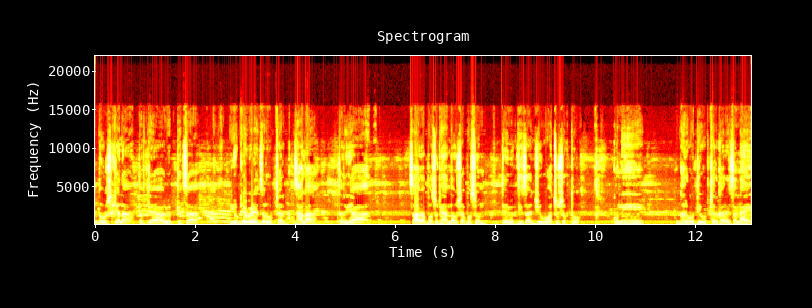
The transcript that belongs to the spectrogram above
दंश केला तर त्या व्यक्तीचा योग्य वेळेत जर उपचार झाला तर या चाव्यापासून ह्या दंशापासून त्या व्यक्तीचा जीव वाचू शकतो. कोणीही घरगुती उपचार करायचा नाही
